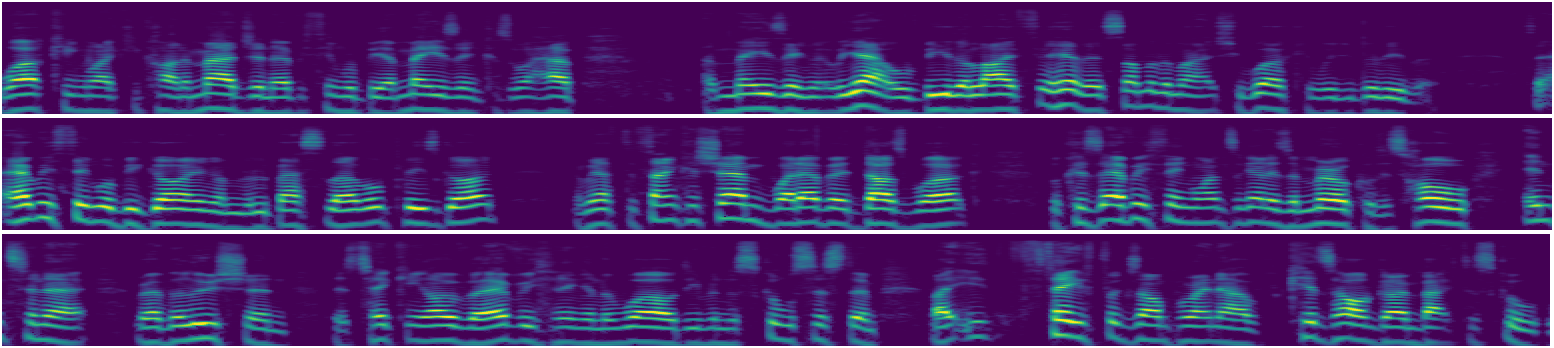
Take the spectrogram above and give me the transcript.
working like you can't imagine. Everything will be amazing because we'll have amazing. Yeah, it will be the life here. There's some of them are actually working. Would you believe it? So everything will be going on the best level, please God. And we have to thank Hashem, whatever it does work, because everything, once again, is a miracle. This whole internet revolution that's taking over everything in the world, even the school system. Like, say, for example, right now, kids are going back to school,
